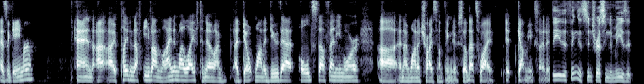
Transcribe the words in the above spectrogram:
as a gamer. And I, have played enough EVE Online in my life to know I'm, I don't want to do that old stuff anymore. Uh, and I want to try something new. So that's why it got me excited. The, the thing that's interesting to me is that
